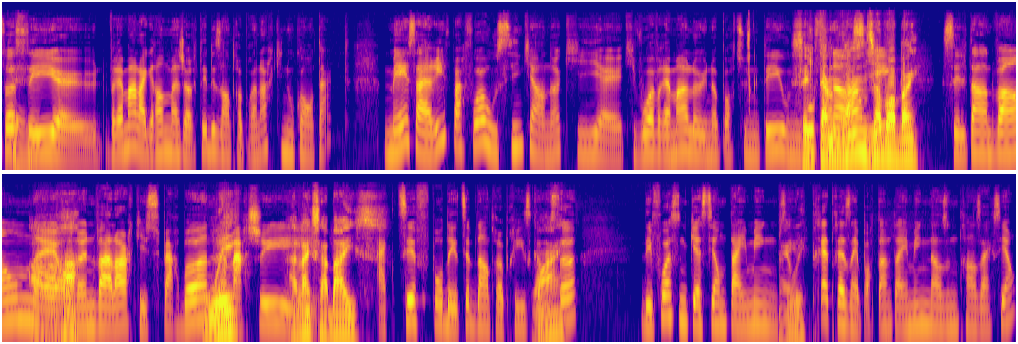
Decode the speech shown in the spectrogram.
Ça, c'est euh, vraiment la grande majorité des entrepreneurs qui nous contactent. Mais ça arrive parfois aussi qu'il y en a qui, euh, qui voient vraiment là, une opportunité au niveau C'est le temps de vendre, ça va bien. C'est le temps de vendre. Ah. on a une valeur qui est super bonne. Oui. Le marché Avant est que ça baisse. actif pour des types d'entreprises comme Ouais. ça. Des fois, c'est une question de timing. Ben c'est oui. très, très important le timing dans une transaction.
